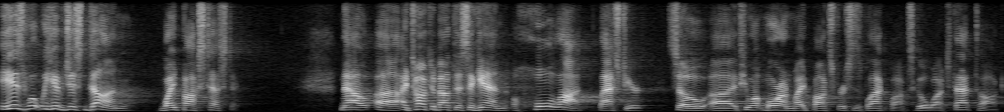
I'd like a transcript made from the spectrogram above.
Is what we have just done white box testing? Now, uh, I talked about this again a whole lot last year. So uh, if you want more on white box versus black box, go watch that talk.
